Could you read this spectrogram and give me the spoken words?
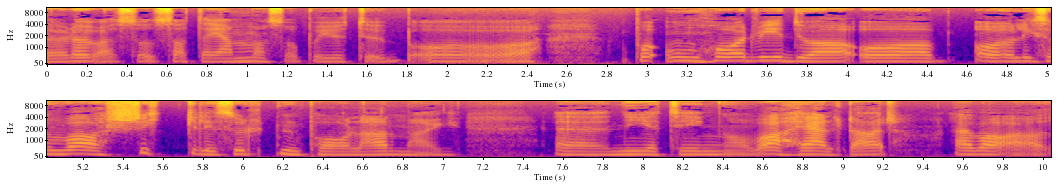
lørdager, så satt jeg hjemme og så på YouTube og, på, om hårvideoer og, og liksom var skikkelig sulten på å lære meg eh, nye ting og var helt der. Jeg var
